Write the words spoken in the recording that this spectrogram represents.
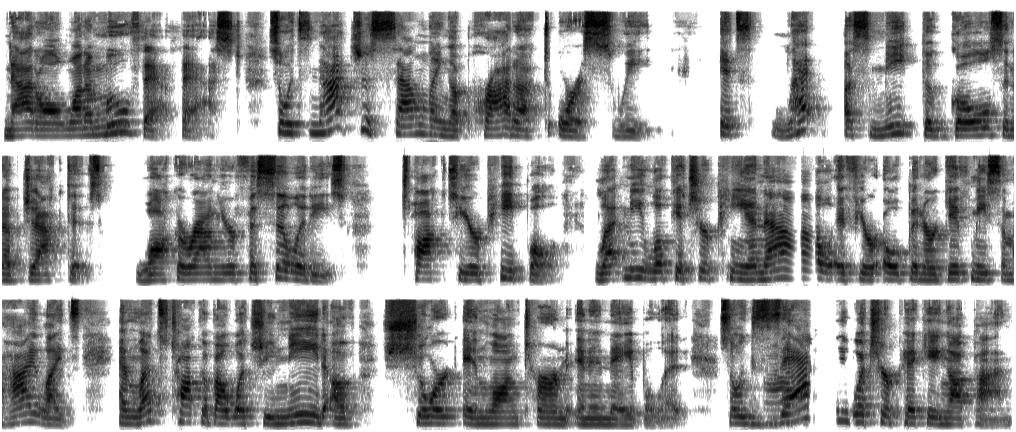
Not all want to move that fast. So it's not just selling a product or a suite. It's let us meet the goals and objectives. Walk around your facilities, talk to your people let me look at your p&l if you're open or give me some highlights and let's talk about what you need of short and long term and enable it so exactly what you're picking up on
